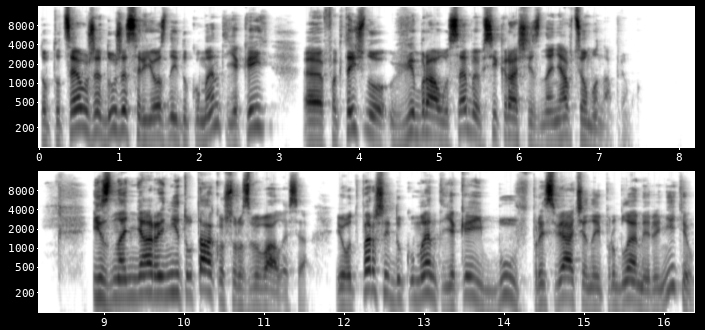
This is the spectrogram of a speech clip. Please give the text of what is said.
Тобто, це вже дуже серйозний документ, який е, фактично ввібрав у себе всі кращі знання в цьому напрямку. І знання реніту також розвивалися. І от перший документ, який був присвячений проблемі ренітів,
